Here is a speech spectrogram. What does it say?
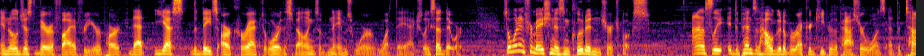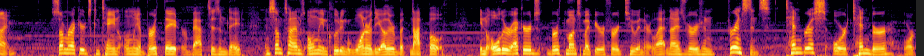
and it'll just verify for your part that yes, the dates are correct or the spellings of names were what they actually said they were. So, what information is included in church books? Honestly, it depends on how good of a record keeper the pastor was at the time. Some records contain only a birth date or baptism date, and sometimes only including one or the other, but not both. In older records, birth months might be referred to in their Latinized version. For instance, Tenbris or Tenber, or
